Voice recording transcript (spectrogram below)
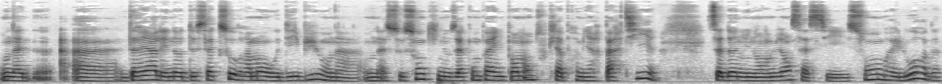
on a derrière les notes de saxo, vraiment au début, on a, on a ce son qui nous accompagne pendant toute la première partie. Ça donne une ambiance assez sombre et lourde.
